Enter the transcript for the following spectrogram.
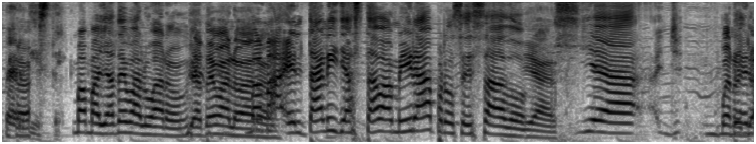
perdiste. Mamá, ya te evaluaron. Ya te evaluaron. Mamá, el tally ya estaba, mira, procesado. Yes. Yeah. Bueno, del- yo,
